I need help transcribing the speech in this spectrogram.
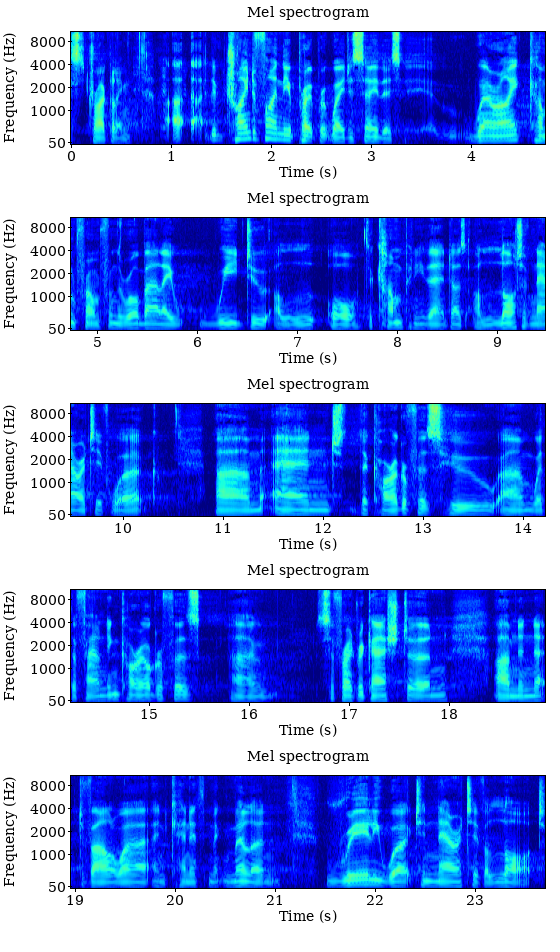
Struggling. Uh, trying to find the appropriate way to say this. Where I come from, from the Royal Ballet, we do, or the company there does a lot of narrative work. Um, and the choreographers who um, were the founding choreographers, um, Sir Frederick Ashton, um, Ninette de Valois, and Kenneth Macmillan, really worked in narrative a lot.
